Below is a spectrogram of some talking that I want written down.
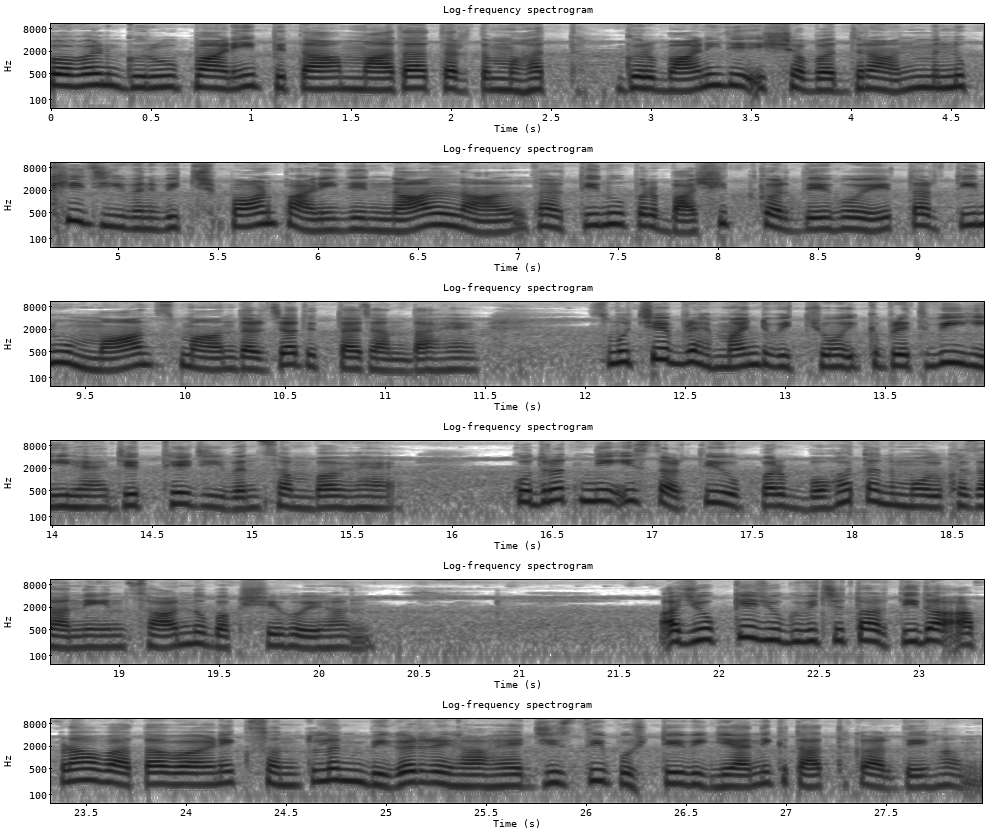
ਪਵਨ ਗੁਰੂ ਪਾਣੀ ਪਿਤਾ ਮਾਤਾ ਧਰਤ ਮਹਤ ਗੁਰਬਾਣੀ ਦੇ ਇਸ ਸ਼ਬਦ ਦੌਰਾਨ ਮਨੁੱਖੀ ਜੀਵਨ ਵਿੱਚ ਪੌਣ ਪਾਣੀ ਦੇ ਨਾਲ ਨਾਲ ਧਰਤੀ ਨੂੰ ਪਰਿਭਾਸ਼ਿਤ ਕਰਦੇ ਹੋਏ ਧਰਤੀ ਨੂੰ ਮਾਨ ਸਮਾਨ ਦਰਜਾ ਦਿੱਤਾ ਜਾਂਦਾ ਹੈ। ਸਮੁੱਚੇ ਬ੍ਰਹਿਮੰਡ ਵਿੱਚੋਂ ਇੱਕ ਪ੍ਰਿਥਵੀ ਹੀ ਹੈ, ਜਿੱਥੇ ਜੀਵਨ ਸੰਭਵ ਹੈ। ਕੁਦਰਤ ਨੇ ਇਸ ਧਰਤੀ ਉੱਪਰ ਬਹੁਤ ਅਨਮੋਲ ਖਜ਼ਾਨੇ ਇਨਸਾਨ ਨੂੰ ਬਖਸ਼ੇ ਹੋਏ ਹਨ। ਅਜੋਕੇ ਯੁੱਗ ਵਿੱਚ ਧਰਤੀ ਦਾ ਆਪਣਾ ਵਾਤਾਵਰਣ ਇੱਕ ਸੰਤੁਲਨ ਵਿਗੜ ਰਿਹਾ ਹੈ, ਜਿਸ ਦੀ ਪੁਸ਼ਟੀ ਵਿਗਿਆਨਿਕ ਤੱਥ ਕਰਦੇ ਹਨ।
